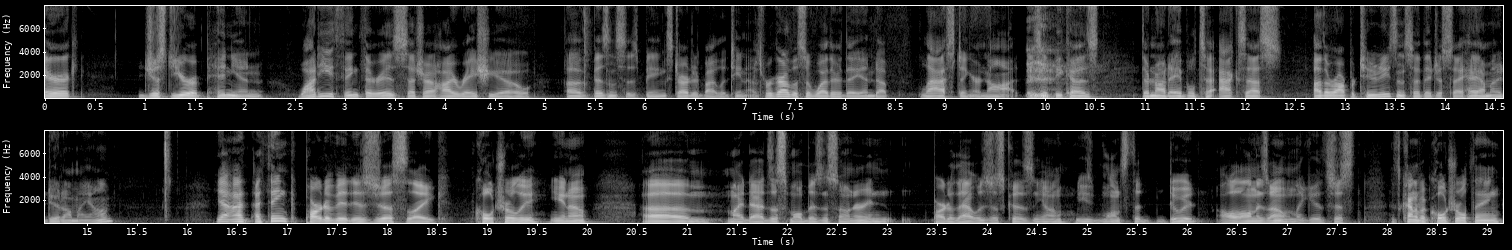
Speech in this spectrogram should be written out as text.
Eric, just your opinion, why do you think there is such a high ratio of businesses being started by Latinos, regardless of whether they end up lasting or not? Is it because they're not able to access other opportunities and so they just say, hey, I'm going to do it on my own? Yeah, I, I think part of it is just like culturally, you know. Um, my dad's a small business owner, and part of that was just because you know he wants to do it all on his own. Like it's just it's kind of a cultural thing.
